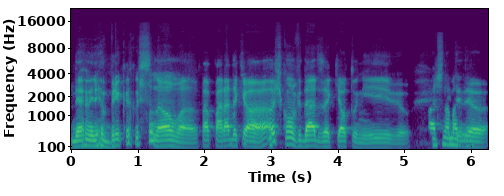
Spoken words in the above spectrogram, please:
Deus brinca com isso não, mano. Pra parada aqui, ó. Os convidados aqui alto nível. Bate na entendeu?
